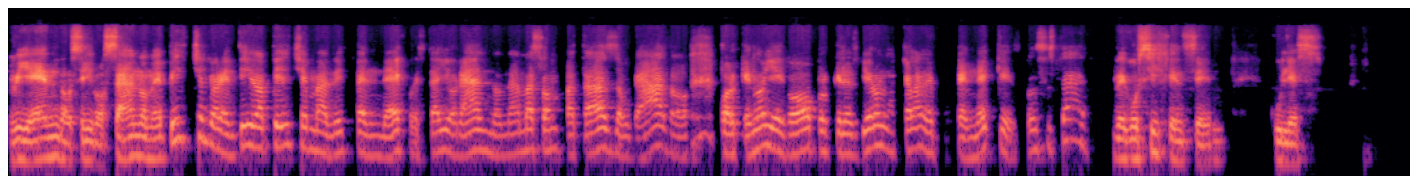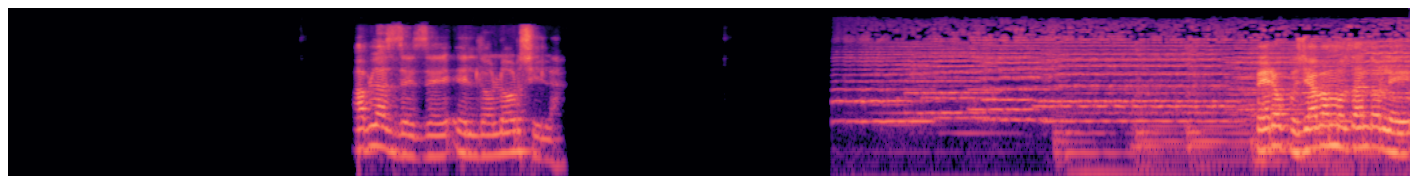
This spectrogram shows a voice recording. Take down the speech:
riéndose y gozándome, pinche Llorentino, pinche Madrid pendejo, está llorando, nada más son patadas de ahogado, porque no llegó, porque les vieron la cara de peneque, entonces está, regocíjense, culés. Hablas desde el dolor, Sila. Pero pues ya vamos dándole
